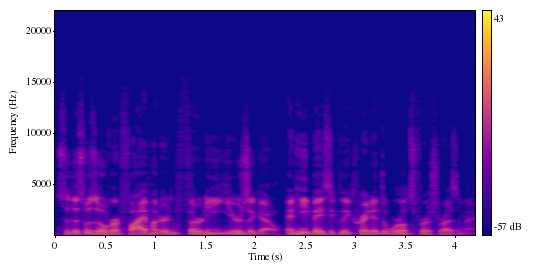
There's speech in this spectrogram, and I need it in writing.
So this was over 530 years ago, and he basically created the world's first resume.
